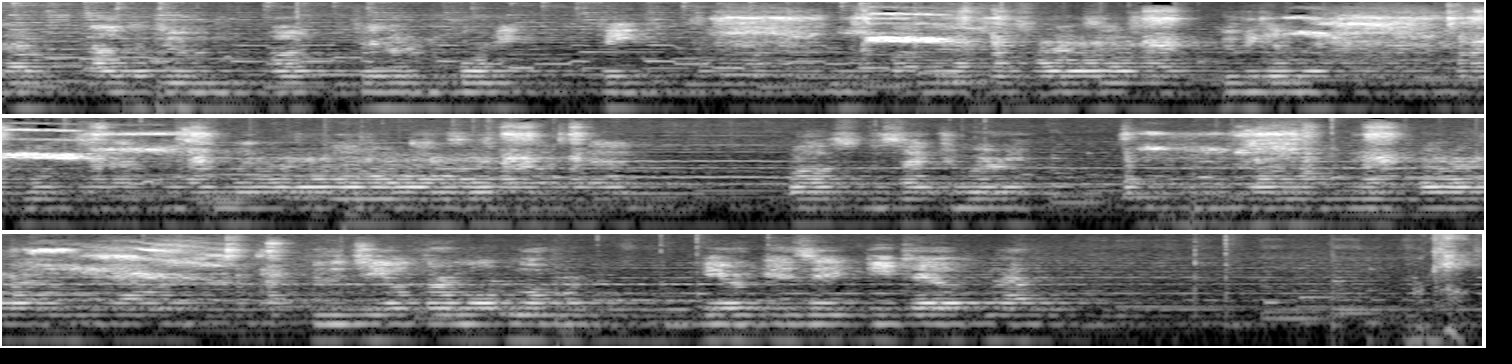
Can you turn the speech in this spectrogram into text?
an altitude of 340 feet. Cross the sanctuary. To the geothermal blower. Here is a detailed map. Okay,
